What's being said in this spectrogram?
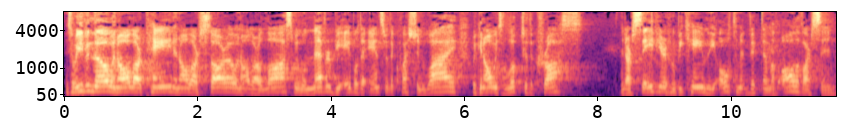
And so, even though in all our pain and all our sorrow and all our loss, we will never be able to answer the question why, we can always look to the cross and our Savior who became the ultimate victim of all of our sin.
